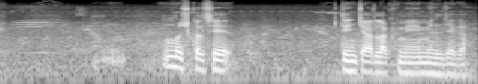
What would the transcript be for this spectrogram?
मुश्किल से तीन चार लाख में मिल जाएगा।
